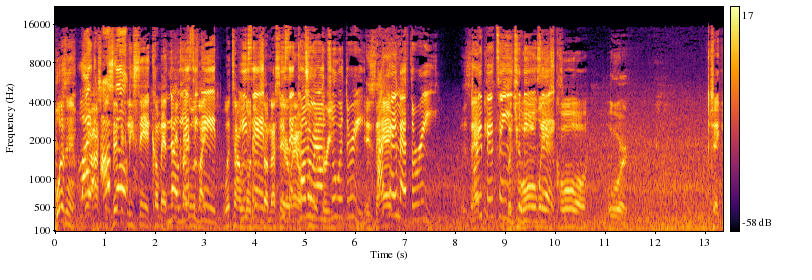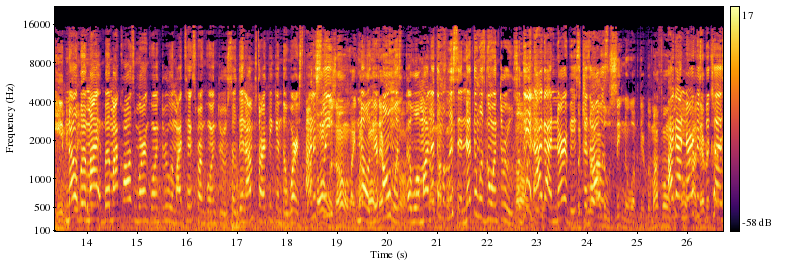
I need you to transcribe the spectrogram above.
wasn't. Like, I I felt- specifically said come at No, three o'clock. yes, it was he like, did. what time we he gonna said, do something? I said he around come two around or three. two or three. Exactly. I came at three. Exactly. 3:15 But to you always exact. call or check in. No, but my but my calls weren't going through and my texts weren't going through. So then I'm starting thinking the worst. My Honestly, phone was on, like, no, phone your phone was was. on. well, my No, nothing. my was listen, nothing was going through. So Oh, then yeah. I got nervous But you because know I I, was. lose signal up there. But my phone. I got on. nervous turn because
